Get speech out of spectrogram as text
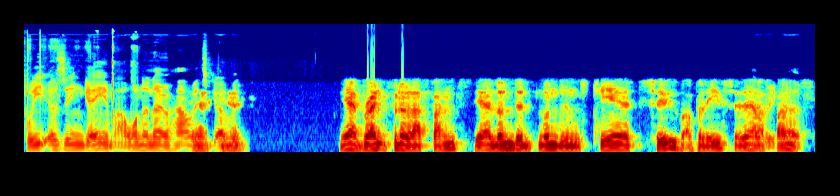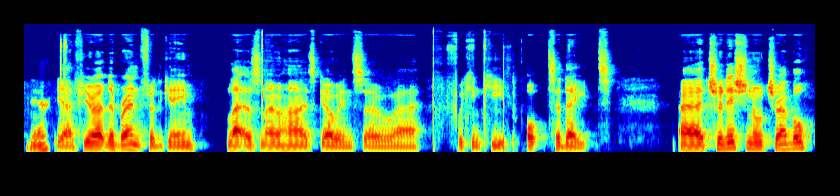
tweet us in game. I want to know how it's going. yeah. Yeah, Brentford will have fans. Yeah, London. London's tier two, I believe, so they'll There have we fans. Yeah. yeah, if you're at the Brentford game, let us know how it's going so uh, we can keep up to date. Uh, traditional treble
